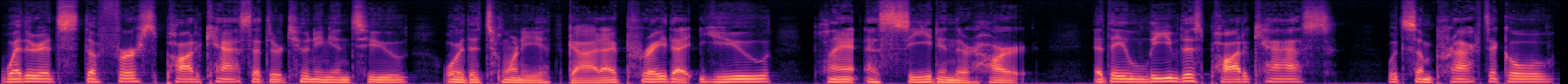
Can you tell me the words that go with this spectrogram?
whether it's the first podcast that they're tuning into or the 20th, God. I pray that you plant a seed in their heart, that they leave this podcast with some practical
